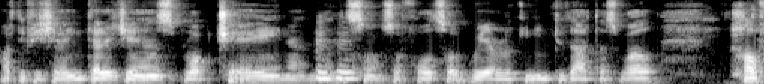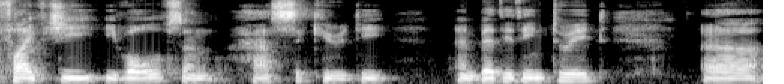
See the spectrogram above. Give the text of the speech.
artificial intelligence, blockchain, and, mm-hmm. and, so on and so forth. So we are looking into that as well. How 5G evolves and has security embedded into it. Uh,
